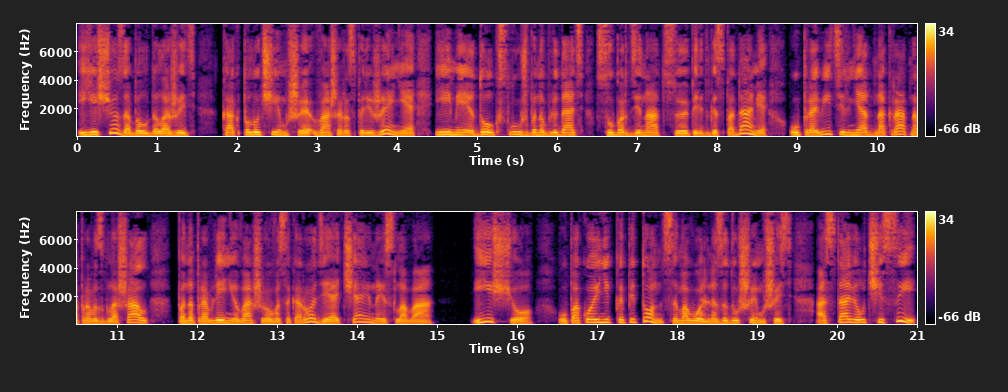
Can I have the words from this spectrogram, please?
И еще забыл доложить, как получивши ваше распоряжение и имея долг службы наблюдать субординацию перед господами, управитель неоднократно провозглашал по направлению вашего высокородия отчаянные слова. И еще, упокойник Капитон, самовольно задушившись, оставил часы,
